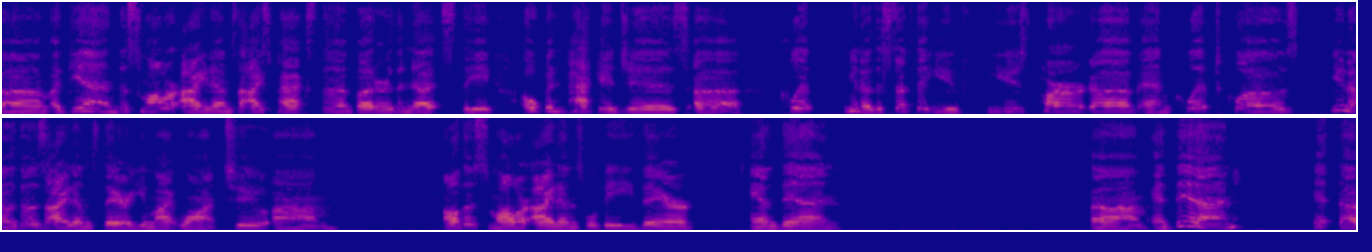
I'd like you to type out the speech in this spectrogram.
um, again, the smaller items, the ice packs, the butter, the nuts, the open packages, uh, clip, you know, the stuff that you've used part of and clipped clothes, you know, those items there you might want to um, all those smaller items will be there. And then um, and then uh,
